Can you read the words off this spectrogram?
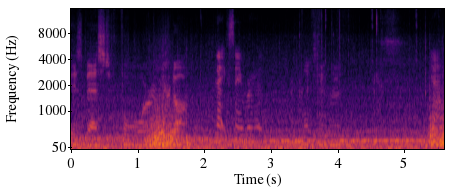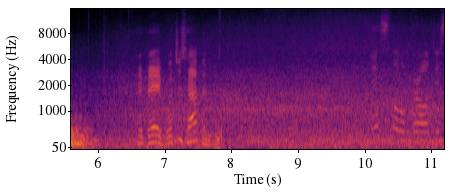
is best for your dog. Next neighborhood. Next neighborhood. Yeah. Hey babe, what just happened? This little girl just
